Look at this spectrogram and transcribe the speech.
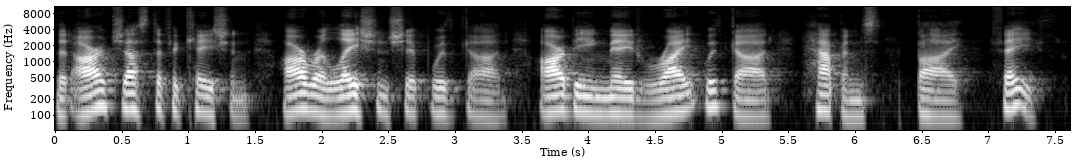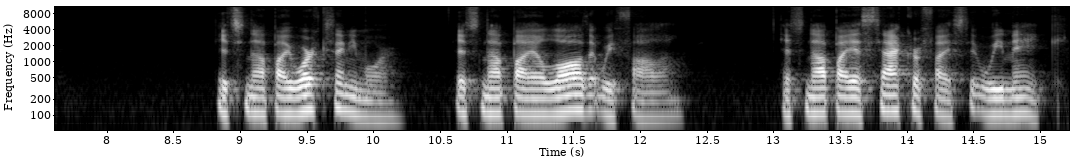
that our justification, our relationship with God, our being made right with God happens by faith. It's not by works anymore. It's not by a law that we follow. It's not by a sacrifice that we make.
